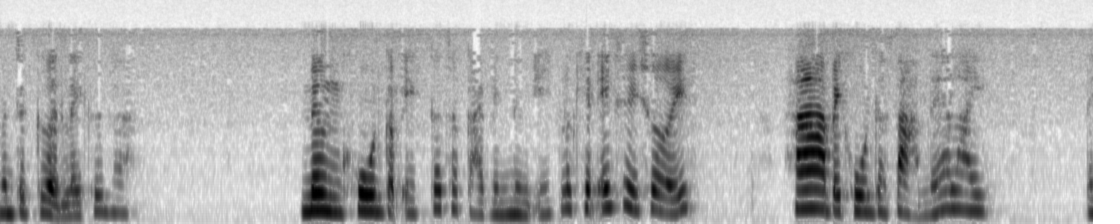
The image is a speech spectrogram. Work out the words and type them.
มันจะเกิดอะไรขึ้นคะ1คูณกับ x ก็จะกลายเป็น 1x เราเขียน x เฉยๆ5ไปคูณกับ3ได้อะไร ได้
